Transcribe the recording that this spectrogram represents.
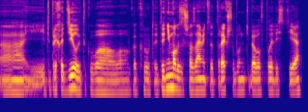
А, и ты приходил и такой, вау, вау, как круто. И ты не мог зашазамить этот трек, чтобы он у тебя был в плейлисте.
